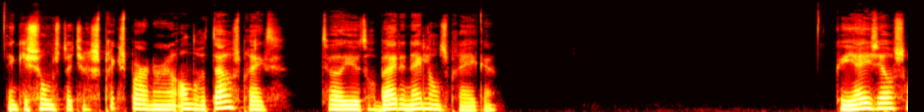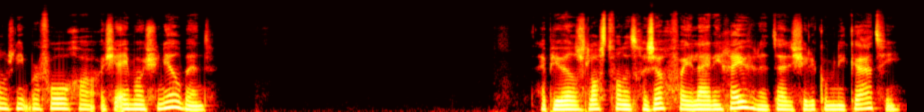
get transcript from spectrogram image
Denk je soms dat je gesprekspartner een andere taal spreekt, terwijl je toch beide Nederlands spreken? Kun jij jezelf soms niet meer volgen als je emotioneel bent? Heb je wel eens last van het gezag van je leidinggevende tijdens jullie communicatie?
